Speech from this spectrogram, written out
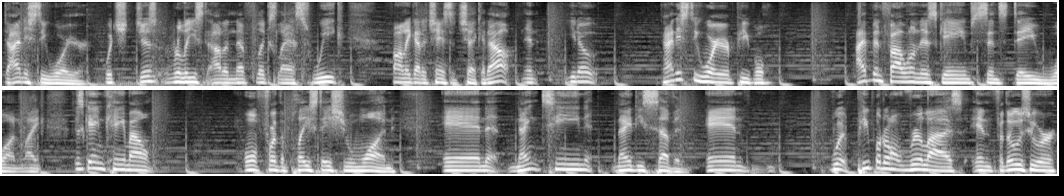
Dynasty Warrior, which just released out of Netflix last week. Finally got a chance to check it out. And, you know, Dynasty Warrior people, I've been following this game since day one. Like, this game came out on for the PlayStation 1 in 1997. And what people don't realize, and for those who are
